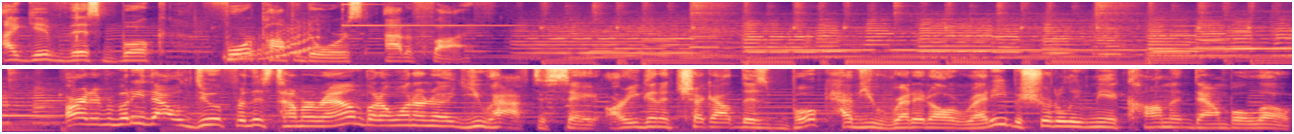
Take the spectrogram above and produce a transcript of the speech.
I give this book four Pompadours out of five. All right, everybody, that will do it for this time around, but I want to know you have to say, are you to check out this book? Have you read it already? Be sure to leave me a comment down below.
